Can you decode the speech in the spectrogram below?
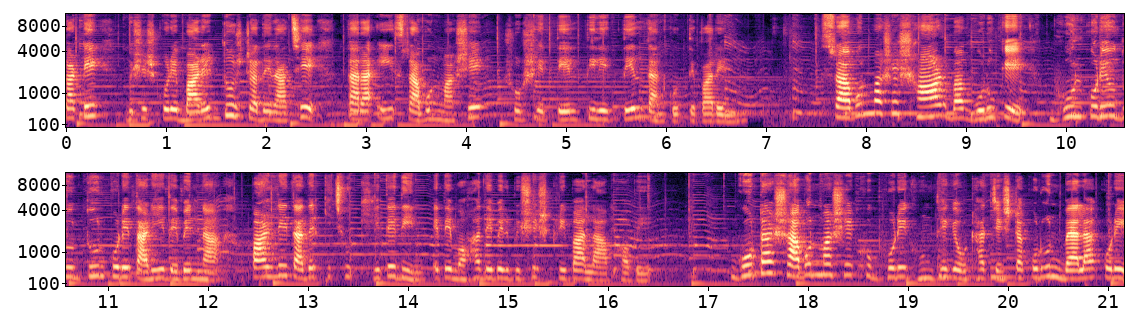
কাটে, বিশেষ করে বাড়ির দোষ যাদের আছে, তারা এই শ্রাবণ মাসে সর্ষের তেল, তিলের তেল দান করতে পারেন। শ্রাবণ মাসে ষাঁড় বা গরুকে ভুল করেও দূর দূর করে তাড়িয়ে দেবেন না। পারলে তাদের কিছু খেতে দিন, এতে মহাদেবের বিশেষ কৃপা লাভ হবে। গোটা শ্রাবণ মাসে খুব ভোরে ঘুম থেকে ওঠার চেষ্টা করুন, বেলা করে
